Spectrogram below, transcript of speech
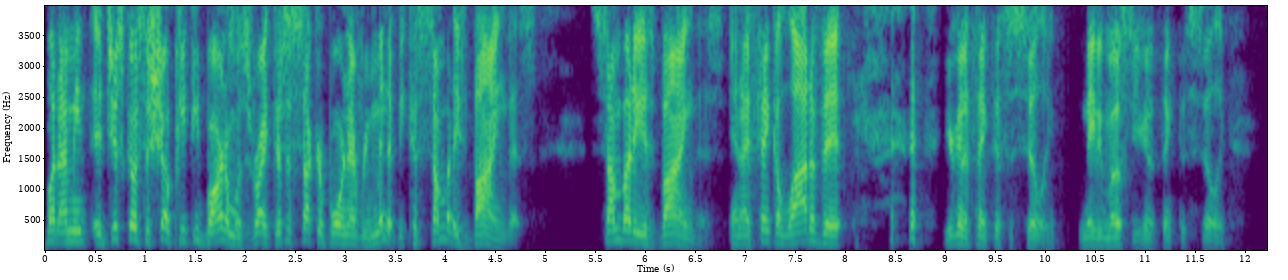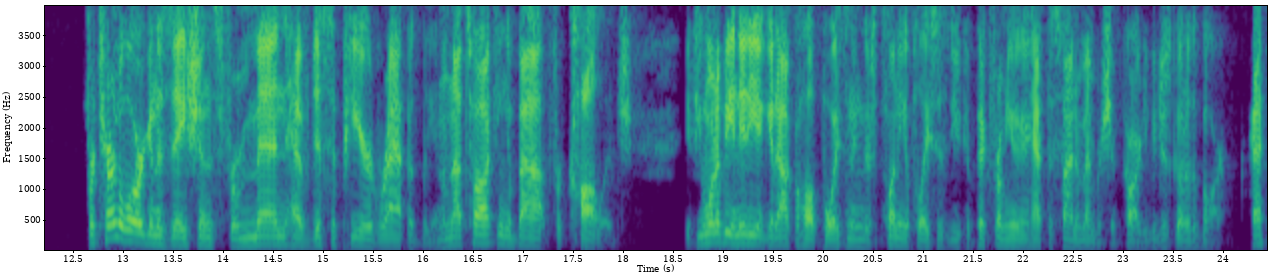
but I mean, it just goes to show P.T. Barnum was right. There's a sucker born every minute because somebody's buying this. Somebody is buying this, and I think a lot of it. you're going to think this is silly. Maybe most of you are going to think this is silly. Fraternal organizations for men have disappeared rapidly, and I'm not talking about for college. If you want to be an idiot, get alcohol poisoning. There's plenty of places you could pick from. You don't have to sign a membership card. You could just go to the bar. Okay.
